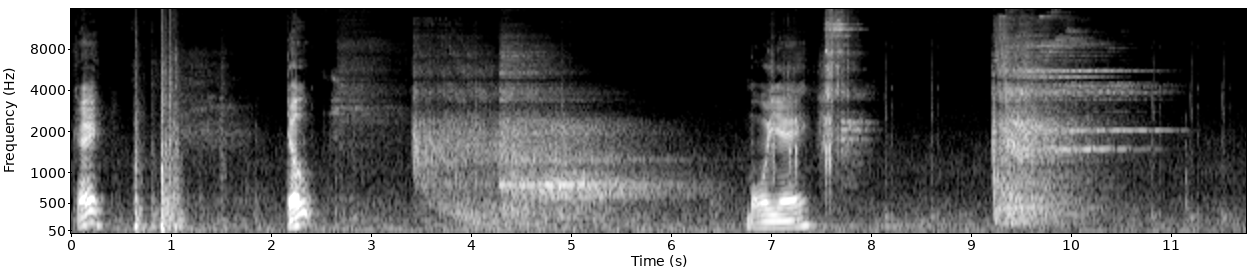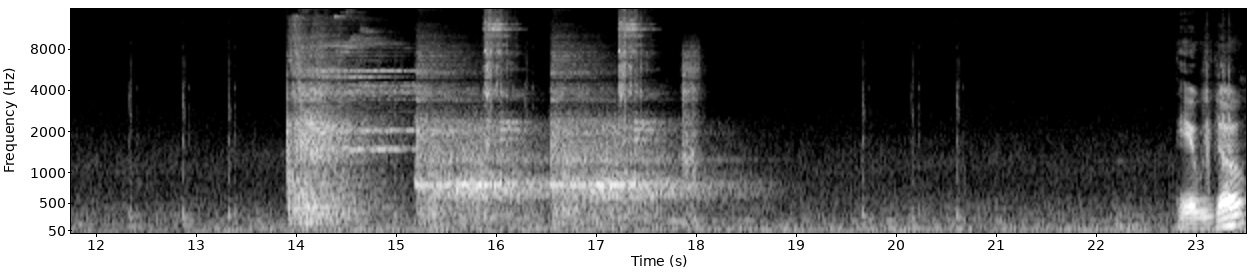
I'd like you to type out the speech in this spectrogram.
Okay. Dope. Mo Ye. There we go.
